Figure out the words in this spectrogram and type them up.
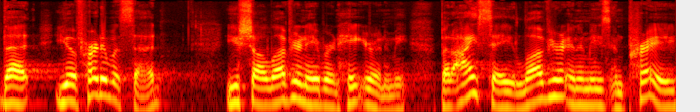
that you have heard it was said, You shall love your neighbor and hate your enemy. But I say, love your enemies and pray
